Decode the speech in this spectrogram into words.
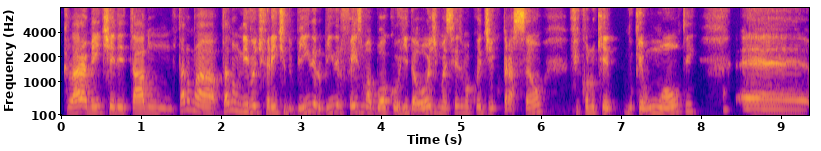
claramente ele está num, tá numa, tá num nível diferente do Binder. O Binder fez uma boa corrida hoje, mas fez uma coisa de recuperação, ficou no, Q, no Q1 ontem. É,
